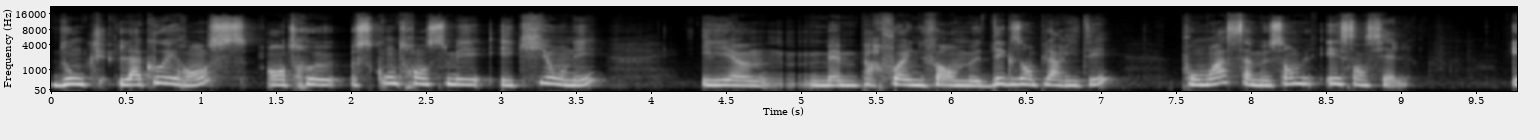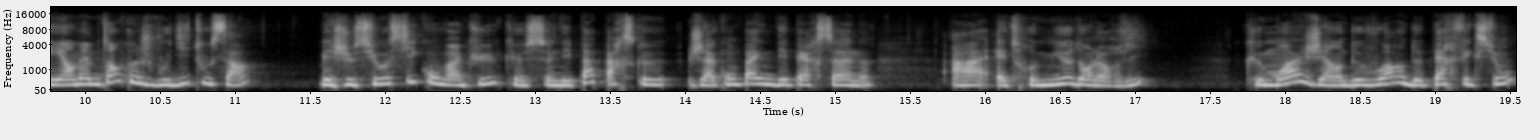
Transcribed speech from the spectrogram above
donc la cohérence entre ce qu'on transmet et qui on est et euh, même parfois une forme d'exemplarité Pour moi, ça me semble essentiel. Et en même temps que je vous dis tout ça, mais je suis aussi convaincue que ce n'est pas parce que j'accompagne des personnes à être mieux dans leur vie que moi j'ai un devoir de perfection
